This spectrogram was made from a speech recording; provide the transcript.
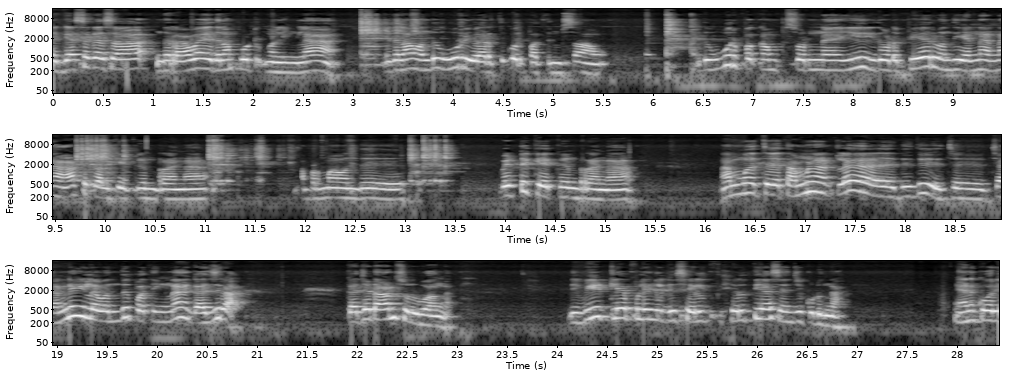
இந்த கெசகசா இந்த ரவை இதெல்லாம் போட்டிருக்கோம் இல்லைங்களா? இதெல்லாம் வந்து ஊறி வரத்துக்கு ஒரு பத்து நிமிஷம் ஆகும். இது ஊர் பக்கம் சொன்ன இ- இதோட பேர் வந்து என்னென்ன ஆட்டுக்கால் கேக்குன்றாங்க. அப்புறமா வந்து வெட்டு கேக்குன்றாங்க. நம்ம செ- தமிழ்நாட்டில் இது இது செ- சென்னையில் வந்து பார்த்திங்கன்னா கஜ்ரா கஜடான்னு சொல்லுவாங்க. இது வீட்டிலே பிள்ளைங்களுக்கு ஹெல்த் ஹெல்த்தியாக செஞ்சு கொடுங்க. எனக்கு ஒரு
